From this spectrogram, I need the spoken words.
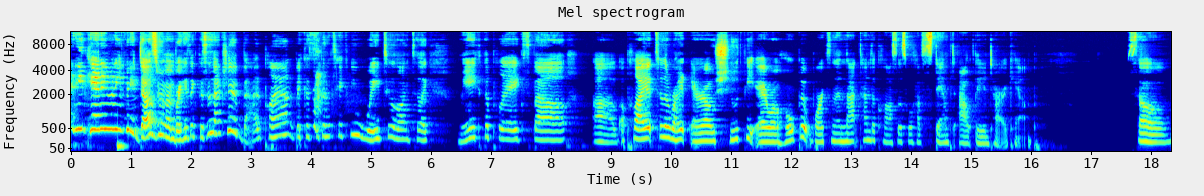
And he can't even if he does remember. He's like, this is actually a bad plan because it's gonna take me way too long to like make the plague spell, uh, apply it to the right arrow, shoot the arrow, hope it works, and then that time the Colossus will have stamped out the entire camp. So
